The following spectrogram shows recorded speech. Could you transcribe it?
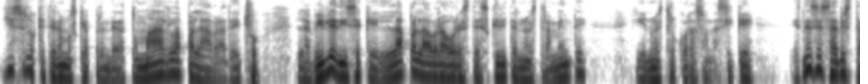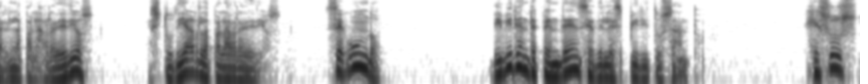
Y eso es lo que tenemos que aprender, a tomar la palabra. De hecho, la Biblia dice que la palabra ahora está escrita en nuestra mente y en nuestro corazón. Así que es necesario estar en la palabra de Dios, estudiar la palabra de Dios. Segundo, vivir en dependencia del Espíritu Santo. Jesús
